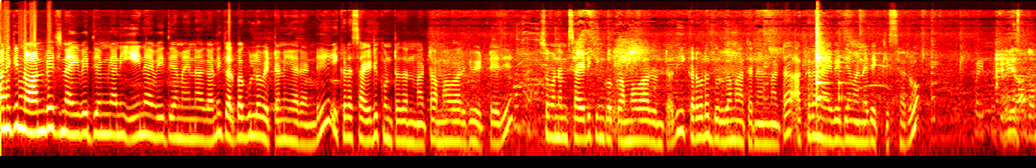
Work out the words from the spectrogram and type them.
మనకి నాన్ వెజ్ నైవేద్యం కానీ ఏ నైవేద్యం అయినా కానీ గర్భగుడిలో పెట్టనియారండి. ఇక్కడ సైడ్కి ఉంటుంది అనమాట అమ్మవారికి పెట్టేది. సో మనం సైడ్కి ఇంకొక అమ్మవారు ఉంటుంది. ఇక్కడ కూడా దుర్గామాతనే అనమాట అక్కడ నైవేద్యం అనేది ఎక్కిస్తారు. పెళ్ళి చేసుకుంటాం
